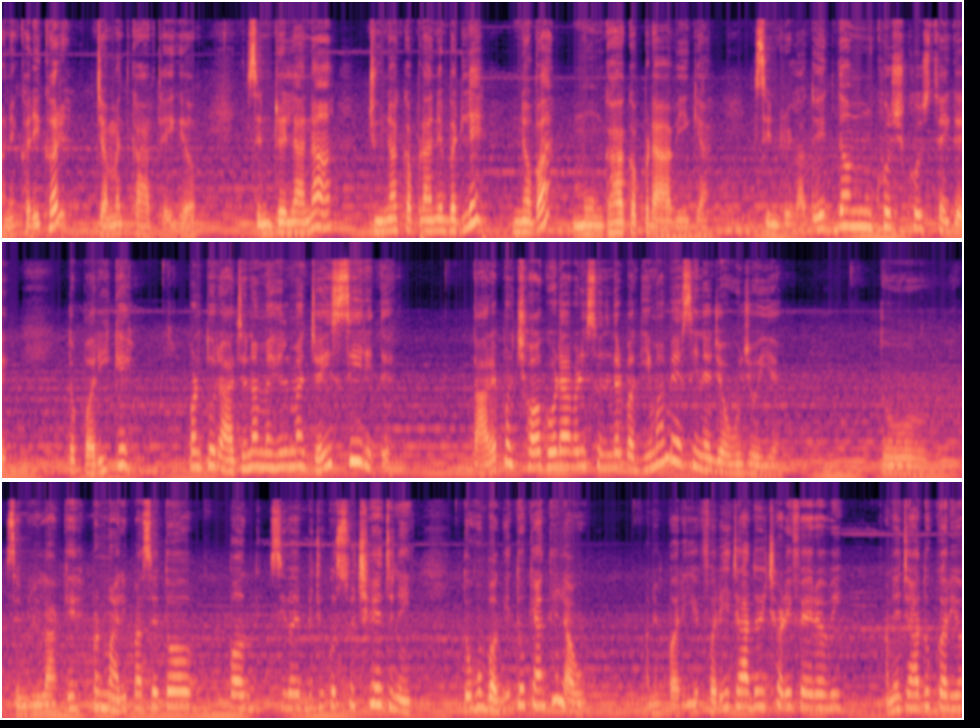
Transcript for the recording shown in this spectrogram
અને ખરેખર ચમત્કાર થઈ ગયો. સિન્ડ્રેલાના જૂના કપડાને બદલે નવા મોંઘા કપડાં આવી ગયા. સિન્ડ્રેલા તો એકદમ ખુશ ખુશ થઈ ગઈ. તો પરી કે, પણ તું રાજાના મહેલમાં જઈશ સી રીતે? તારે પણ છ ઘોડાવાળી સુંદર બગીમાં બેસીને જવું જોઈએ. તો સિન્ડ્રેલા કે, પણ મારી પાસે તો પગ સિવાય બીજું કશું છે જ નહીં. તો હું બગી તો ક્યાંથી લાવું? અને પરીએ ફરી જાદુઈ છડી ફેરવી અને જાદુ કર્યો.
